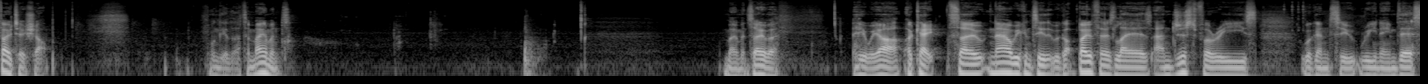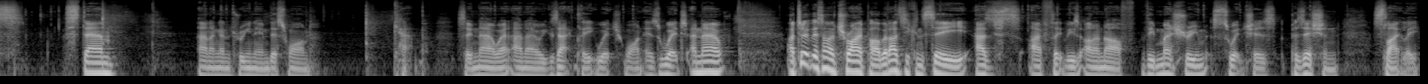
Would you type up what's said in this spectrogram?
Photoshop. We'll give that a moment. Moment's over. Here we are. Okay, so now we can see that we've got both those layers and just for ease, we're going to rename this stem and I'm going to rename this one cap. So now I know exactly which one is which. And now I took this on a tripod, but as you can see, as I flick these on and off, the mushroom switches position slightly.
